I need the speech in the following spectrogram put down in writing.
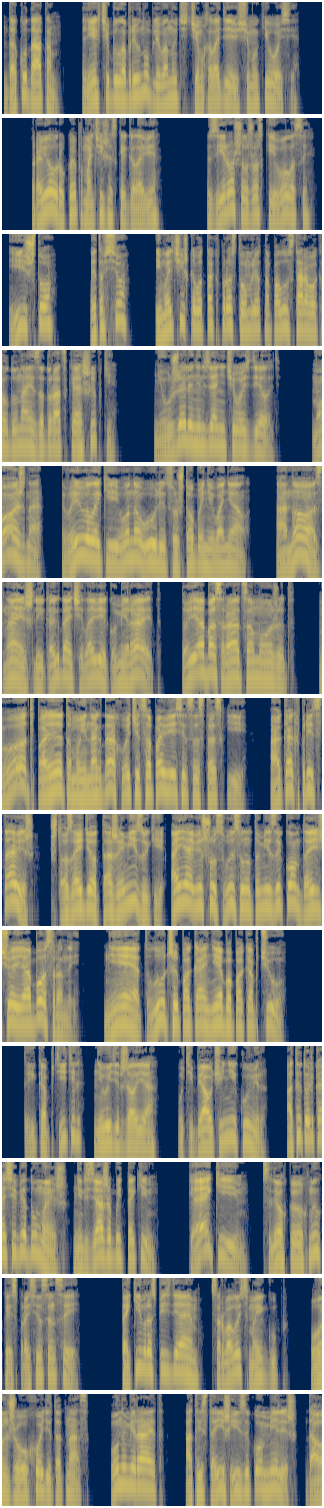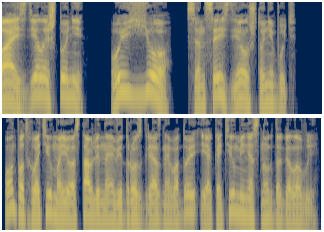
Да куда там? Легче было бревну блевануть, чем холодеющему Киоси. Провел рукой по мальчишеской голове, взъерошил жесткие волосы. И что? Это все? И мальчишка вот так просто умрет на полу старого колдуна из-за дурацкой ошибки? Неужели нельзя ничего сделать? Можно. Выволоки его на улицу, чтобы не вонял. Оно, знаешь ли, когда человек умирает, то и обосраться может. Вот поэтому иногда хочется повеситься с тоски. А как представишь, что зайдет та же Мизуки, а я вишу с высунутым языком, да еще и обосранный. Нет, лучше пока небо покопчу. Ты коптитель? Не выдержал я. У тебя ученик умер, а ты только о себе думаешь. Нельзя же быть таким. Каким? С легкой ухмылкой спросил сенсей. Таким распиздяем, сорвалось с моих губ. Он же уходит от нас. Он умирает. А ты стоишь и языком мелешь. Давай, сделай что-ни. Ой-ё! Сенсей сделал что-нибудь. Он подхватил мое оставленное ведро с грязной водой и окатил меня с ног до головы.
